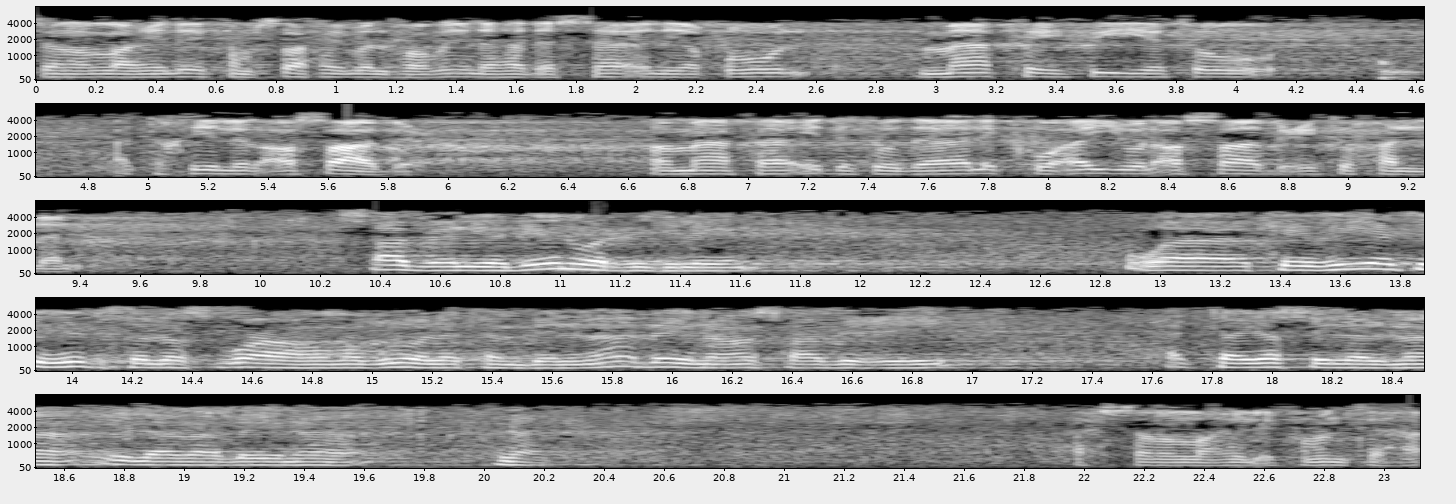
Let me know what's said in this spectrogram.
أحسن الله إليكم. صاحب الفضيلة هذا السائل يقول ما كيفية تخليل الأصابع؟ وما فائدة ذلك؟ وأي الأصابع تخلل؟ أصابع اليدين والرجلين. وكيفيته يدخل إصبعه مغلولة بالماء بين أصابعه حتى يصل الماء إلى ما بينها نعم. أحسن الله إليكم. انتهى.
